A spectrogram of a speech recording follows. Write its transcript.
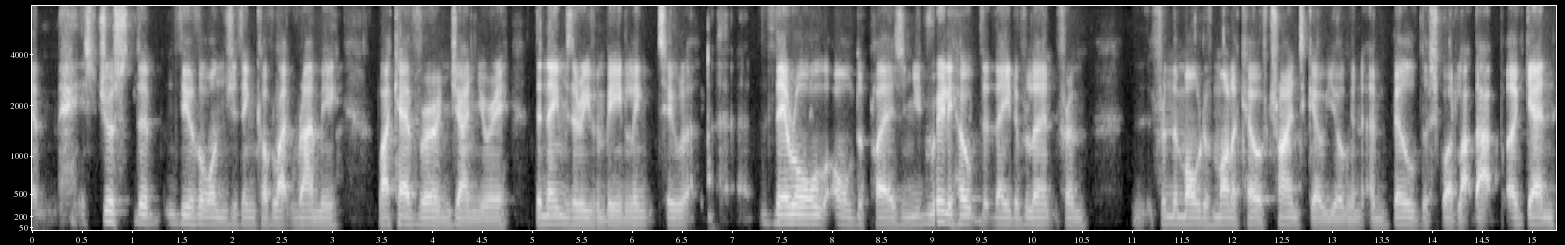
Um, it's just the the other ones you think of, like Rami, like Evra in January. The names they're even being linked to, uh, they're all older players, and you'd really hope that they'd have learnt from from the mold of Monaco of trying to go young and, and build the squad like that. But again,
